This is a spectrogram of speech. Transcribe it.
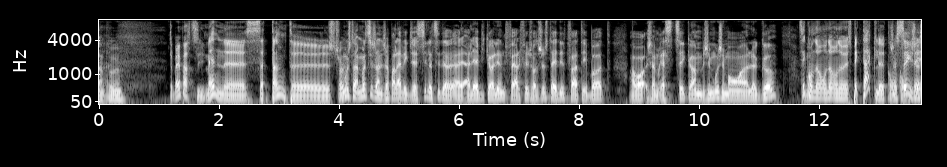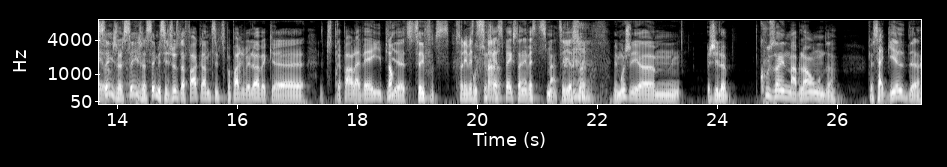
un peu. C'est bien parti. Man, euh, ça te tente, euh, je trouve. Moi, je- moi, tu sais, j'en ai déjà parlé avec Jessie, là, tu sais, d'aller à Bicoline, puis faire Alphée, je vais juste t'aider de faire tes bottes. Avoir- J'aimerais, tu sais, comme. Moi, j'ai mon. euh, le gars. Tu sais qu'on a, on a, on a un spectacle qu'on Je sais, fait, je sais, ouais. je le sais, je sais, mais c'est juste de faire comme, tu sais, tu peux pas arriver là avec. euh, tu te prépares la veille, puis euh, tu sais, faut, faut que tu respectes, c'est un investissement, tu sais, il y a ça. Mais moi, j'ai euh, j'ai le cousin de ma blonde, que sa guilde.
